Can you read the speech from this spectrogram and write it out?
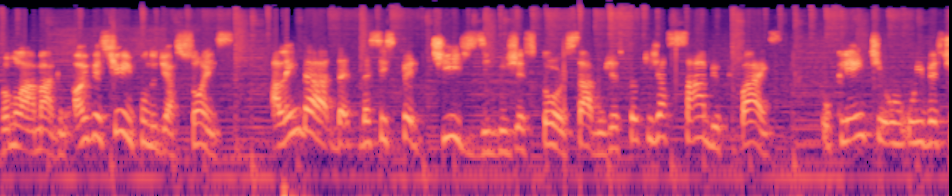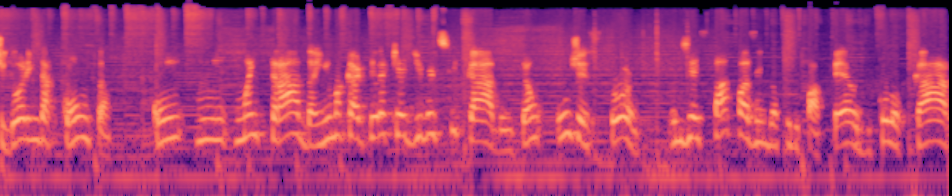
Vamos lá, Magno. Ao investir em fundo de ações, além da, da, dessa expertise do gestor, sabe? O gestor que já sabe o que faz, o cliente, o, o investidor ainda conta com um, uma entrada em uma carteira que é diversificada. Então, o gestor ele já está fazendo aquele papel de colocar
